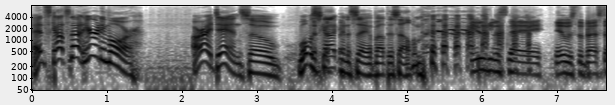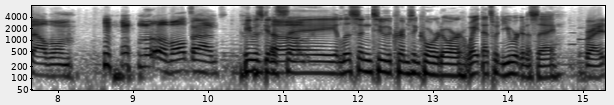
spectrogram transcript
And Scott's not here anymore. All right, Dan. So, what was Scott going to say about this album? He was gonna say it was the best album of all times. he was going to Um, say, listen to the Crimson Corridor. Wait, that's what you were going to say. Right.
